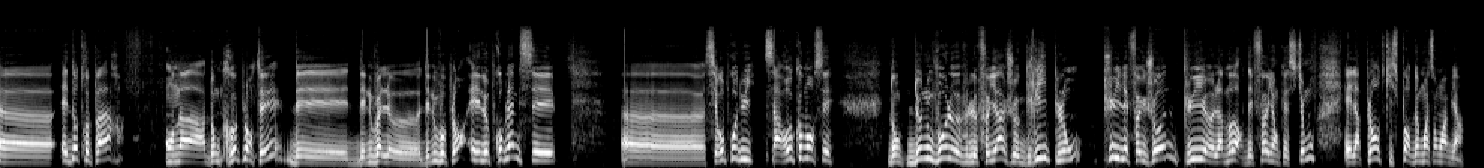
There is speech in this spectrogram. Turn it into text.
et d'autre part, on a donc replanté des, euh, nouveaux plants et le problème c'est euh, reproduit, ça a recommencé. Donc de nouveau le, feuillage gris plomb, puis les feuilles jaunes, puis euh, la mort des feuilles en question et la plante qui se porte de moins en moins bien.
